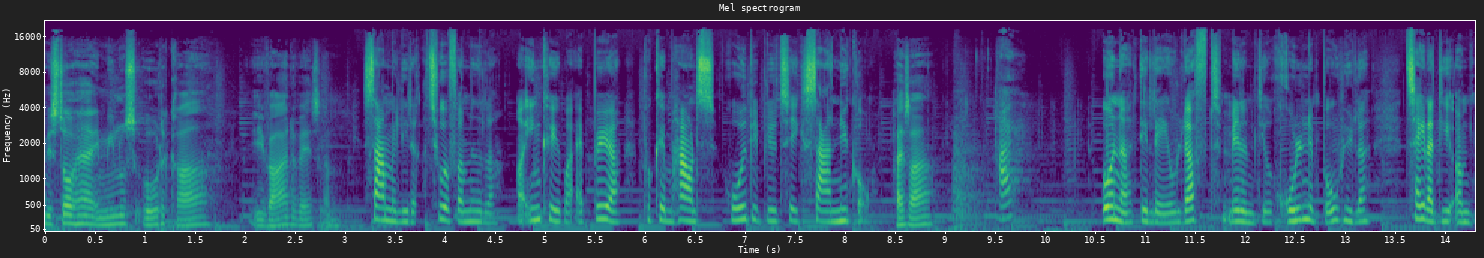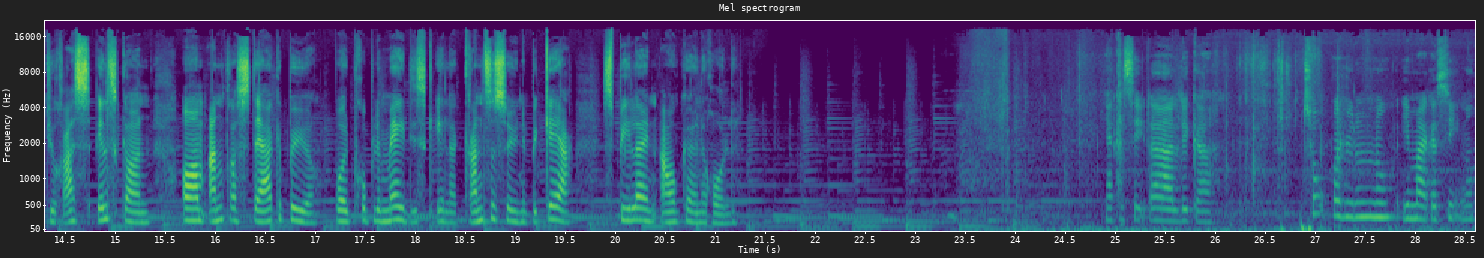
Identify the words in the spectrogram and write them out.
vi står her i minus 8 grader i Varelevatoren. Sammen med litteraturformidler og indkøber af bøger på Københavns Hovedbibliotek Sara Nygaard. Hej Sara. Hej. Under det lave loft mellem de rullende boghylder taler de om Duras Elskeren og om andre stærke bøger, hvor et problematisk eller grænsesøgende begær spiller en afgørende rolle. Jeg kan se, der ligger to på hylden nu i magasinet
